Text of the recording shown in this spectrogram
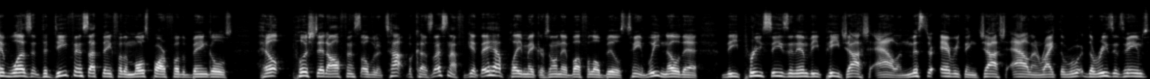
It wasn't. The defense, I think, for the most part, for the Bengals, helped push that offense over the top because let's not forget, they have playmakers on that Buffalo Bills team. We know that the preseason MVP, Josh Allen, Mr. Everything, Josh Allen, right? The, the reason teams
